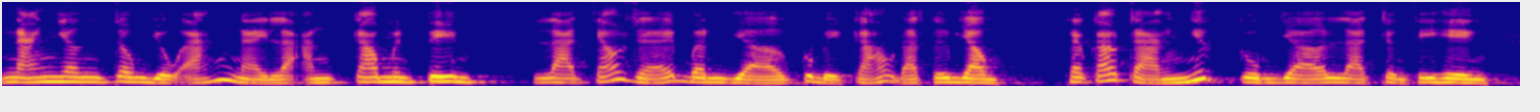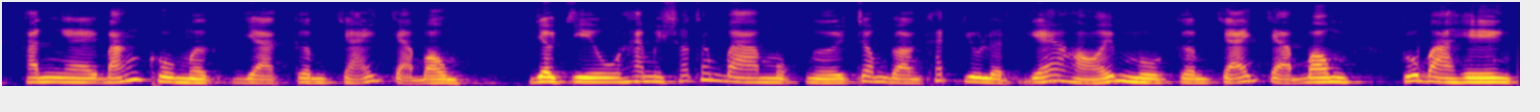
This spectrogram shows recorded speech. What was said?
Nạn nhân trong vụ án này là anh Cao Minh Tin, là cháu rể bên vợ của bị cáo đã tử vong. Theo cáo trạng, Nhất cùng vợ là Trần Thị Hiền hành nghề bán khô mực và cơm cháy chà bông. Vào chiều 26 tháng 3, một người trong đoàn khách du lịch ghé hỏi mua cơm cháy chà bông của bà Hiền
